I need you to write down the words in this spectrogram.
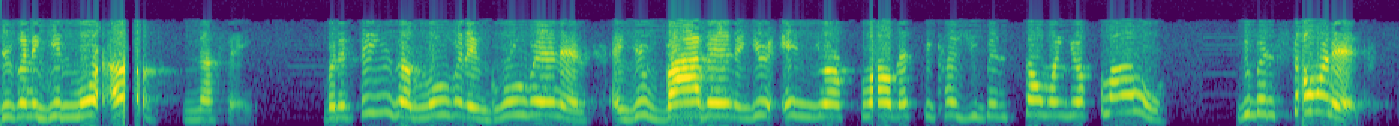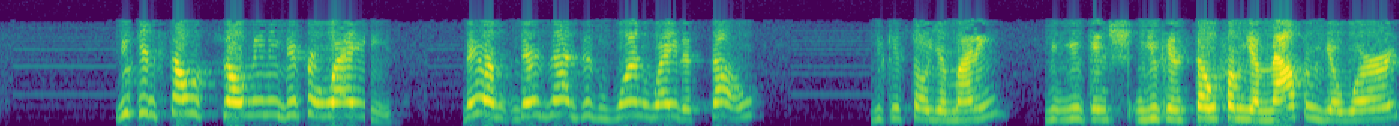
you're going to get more of nothing. But if things are moving and grooving and, and you're vibing and you're in your flow, that's because you've been sowing your flow. You've been sowing it. You can sow so many different ways. There are, there's not just one way to sow. You can sow your money. You, you can you can sow from your mouth through your words.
